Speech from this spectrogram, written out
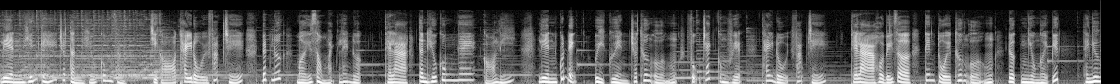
liền hiến kế cho Tần Hiếu Công rằng chỉ có thay đổi pháp chế, đất nước mới giàu mạnh lên được. Thế là Tần Hiếu Cung nghe có lý, liền quyết định ủy quyền cho thương ưởng phụ trách công việc thay đổi pháp chế. Thế là hồi bấy giờ tên tuổi thương ưởng được nhiều người biết, thế nhưng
